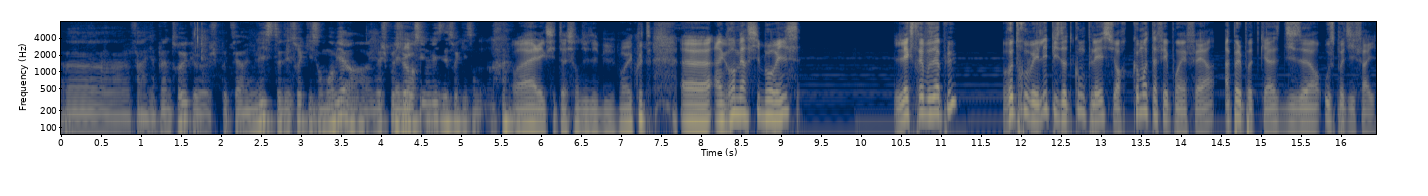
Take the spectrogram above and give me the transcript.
Euh, Enfin, il y a plein de trucs. Je peux te faire une liste des trucs qui sont moins bien, hein, mais je peux Mais te faire aussi une liste des trucs qui sont. Ouais, l'excitation du début. Bon, écoute, un grand merci Boris. L'extrait vous a plu? Retrouvez l'épisode complet sur commenttafait.fr, Apple Podcasts, Deezer ou Spotify.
